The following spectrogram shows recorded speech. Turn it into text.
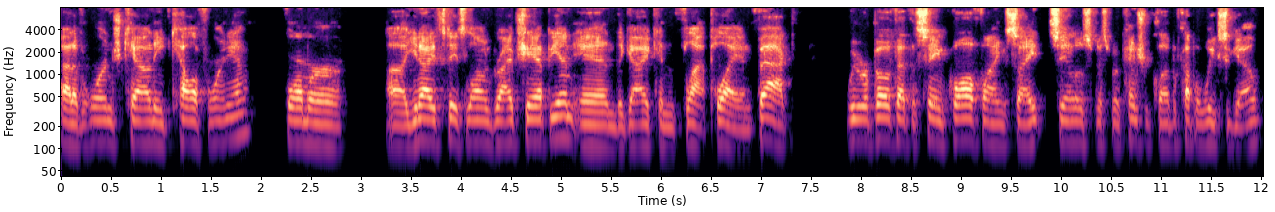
out of Orange County, California. Former uh, United States long drive champion, and the guy can flat play. In fact, we were both at the same qualifying site, San Luis Obispo Country Club, a couple weeks ago,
